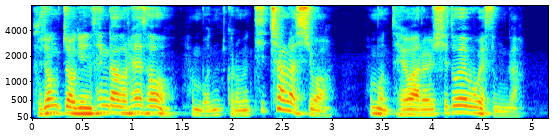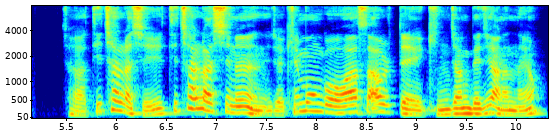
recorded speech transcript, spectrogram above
부정적인 생각을 해서 한번 그러면 티찰라 씨와 한번 대화를 시도해 보겠습니다. 자, 티찰라 씨. 티찰라 씨는 이제 킬몽거와 싸울 때 긴장되지 않았나요?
